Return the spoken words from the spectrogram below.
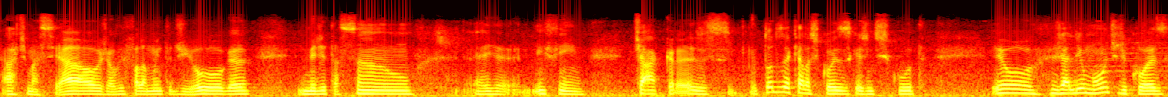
arte marcial, já ouvi falar muito de yoga, meditação, é, enfim, chakras, todas aquelas coisas que a gente escuta. Eu já li um monte de coisa,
